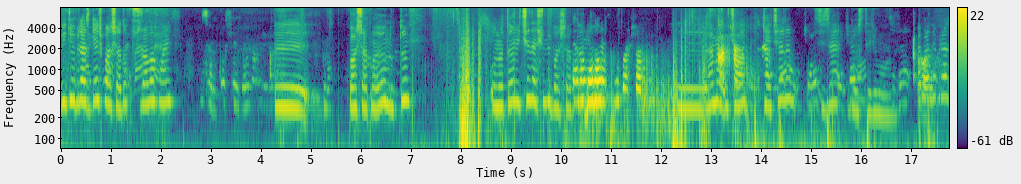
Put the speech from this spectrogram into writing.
Video biraz geç başladı. Kusura bakmayın. E, başlatmayı unuttum. Unuttuğum için de şimdi başlattım. E, hemen uçağa geçelim. Size göstereyim o anı. Ben de biraz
